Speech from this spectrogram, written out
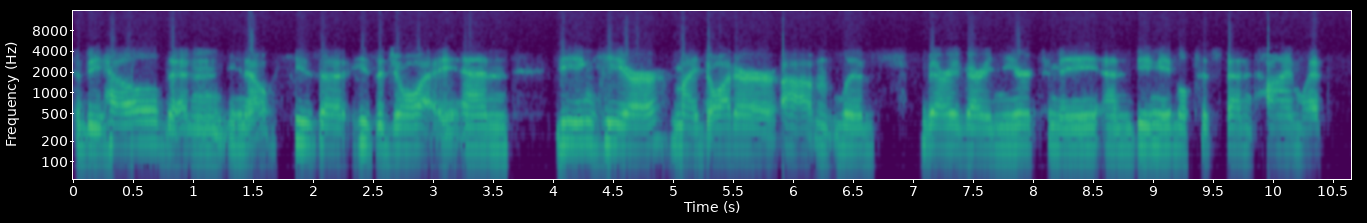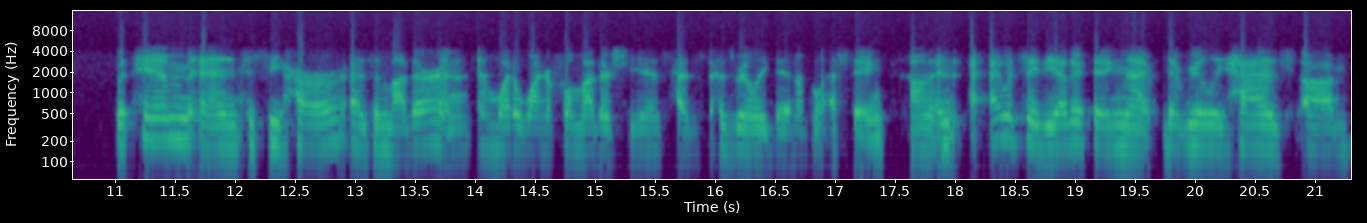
to be held and you know he's a he's a joy and being here my daughter um, lives very very near to me and being able to spend time with with him and to see her as a mother and, and what a wonderful mother she is has, has really been a blessing. Um, and I would say the other thing that, that really has um,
